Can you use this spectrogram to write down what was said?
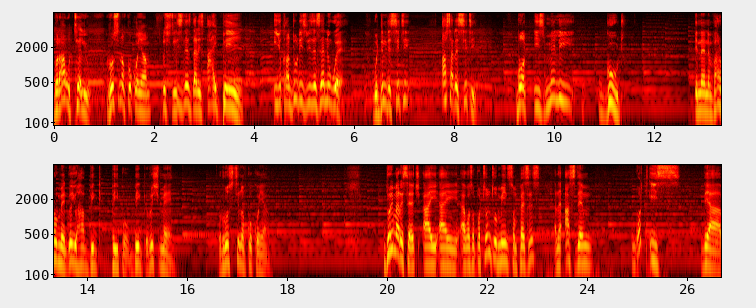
But I will tell you, roasting of cocoyam is business that is high paying. You can do this business anywhere, within the city, outside the city. But it's mainly good in an environment where you have big people, big rich men. Roasting of cocoyam. During my research, I, I, I was opportune to meet some persons and I asked them what is their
